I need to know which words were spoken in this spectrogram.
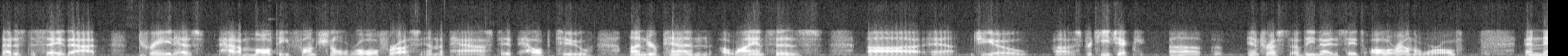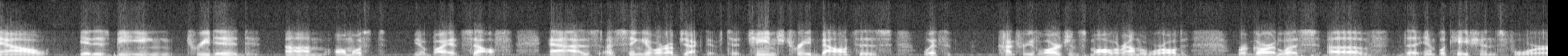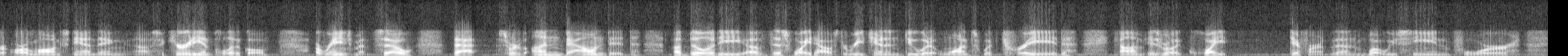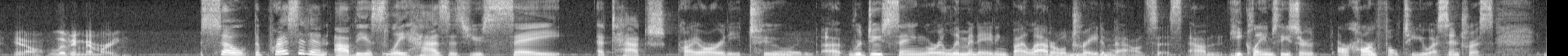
That is to say that trade has had a multifunctional role for us in the past. It helped to underpin alliances, uh, geo uh, strategic uh, interests of the United States all around the world. And now it is being treated um, almost you know, by itself as a singular objective to change trade balances with countries large and small around the world, regardless of the implications for our longstanding uh, security and political arrangements. So that sort of unbounded ability of this White House to reach in and do what it wants with trade um, is really quite different than what we've seen for, you know, living memory. So the president obviously has, as you say, attached priority to uh, reducing or eliminating bilateral trade imbalances. Um, he claims these are, are harmful to U.S. interests.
